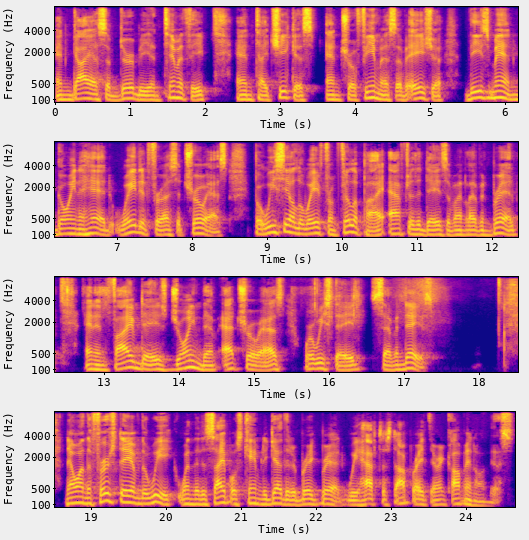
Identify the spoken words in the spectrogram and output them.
and Gaius of Derbe, and Timothy, and Tychicus, and Trophimus of Asia, these men going ahead waited for us at Troas. But we sailed away from Philippi after the days of unleavened bread, and in five days joined them at Troas, where we stayed seven days. Now, on the first day of the week, when the disciples came together to break bread, we have to stop right there and comment on this.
